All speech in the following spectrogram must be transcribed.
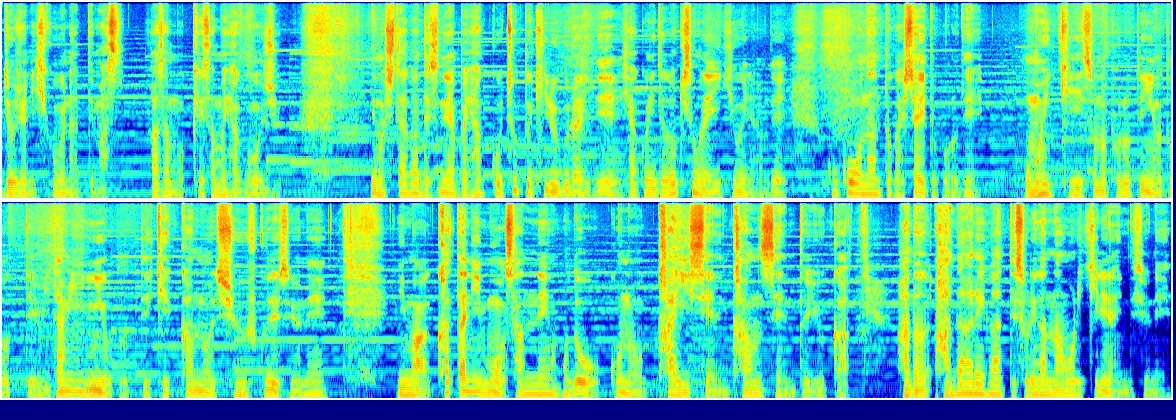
徐々に低くなってます。朝も、今朝も150。でも下がですね、やっぱ100をちょっと切るぐらいで100に届きそうな勢いなので、ここをなんとかしたいところで、思いっきりそのプロテインを取って、ビタミン E を取って、血管の修復ですよね。今、肩にもう3年ほど、この回線、感染というか、肌、肌荒れがあって、それが治りきれないんですよね。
